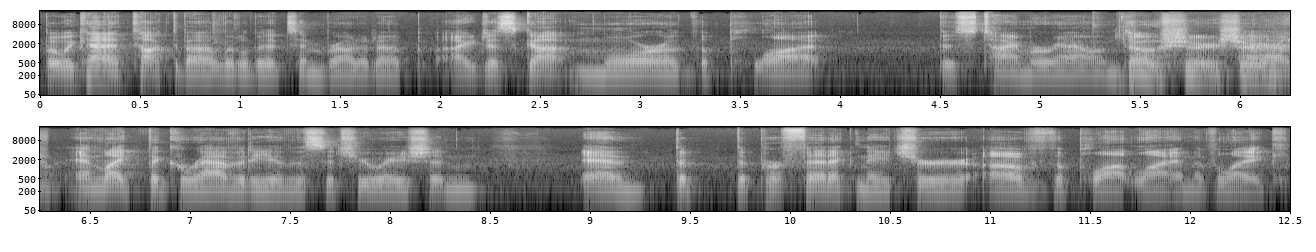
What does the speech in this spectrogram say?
But we kind of talked about it a little bit. Tim brought it up. I just got more of the plot this time around. Oh, sure, sure. Um, and like the gravity of the situation and the the prophetic nature of the plot line of like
